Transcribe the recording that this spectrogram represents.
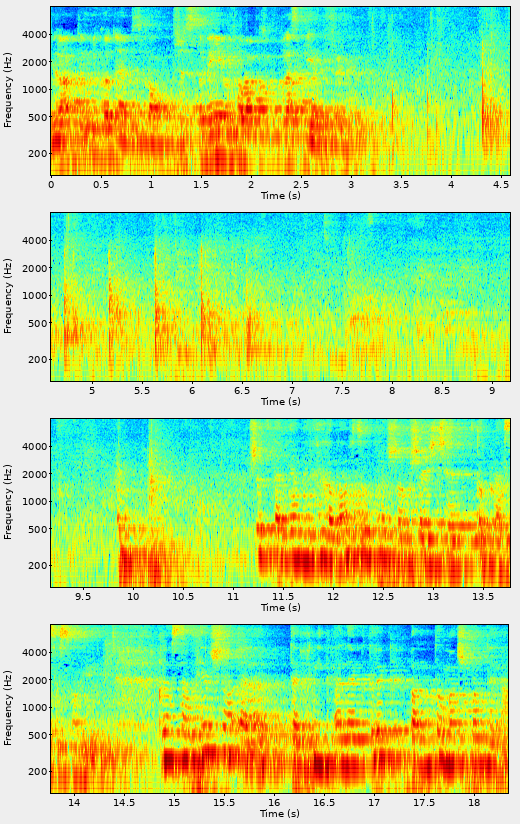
Jolantę Nikodemską o przedstawienie wychowawców klas pierwszych. Przedstawionych wychowawców proszę o przejście do klasy swojej. Klasa pierwsza E, technik elektryk, pan Tomasz Patyna.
